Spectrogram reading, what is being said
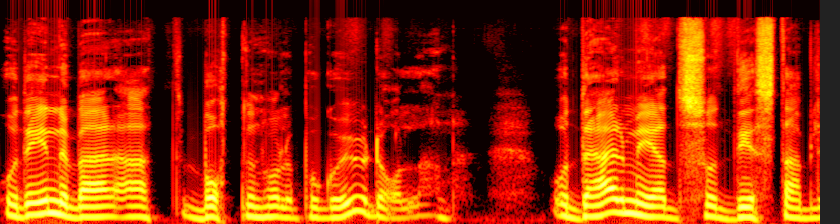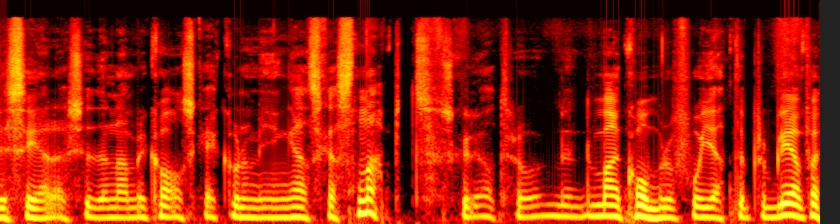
Och det innebär att botten håller på att gå ur dollarn. Och därmed så destabiliseras ju den amerikanska ekonomin ganska snabbt skulle jag tro. Man kommer att få jätteproblem för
